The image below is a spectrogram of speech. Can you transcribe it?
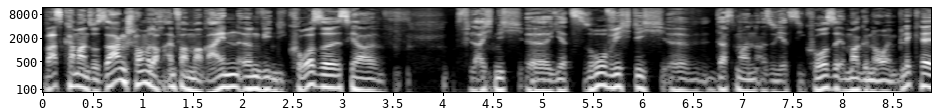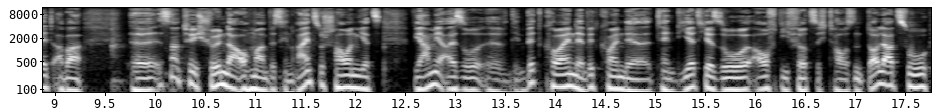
was kann man so sagen? Schauen wir doch einfach mal rein. Irgendwie in die Kurse ist ja vielleicht nicht äh, jetzt so wichtig, äh, dass man also jetzt die Kurse immer genau im Blick hält, aber äh, ist natürlich schön, da auch mal ein bisschen reinzuschauen. Jetzt, wir haben ja also äh, den Bitcoin. Der Bitcoin, der tendiert hier so auf die 40.000 Dollar zu,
